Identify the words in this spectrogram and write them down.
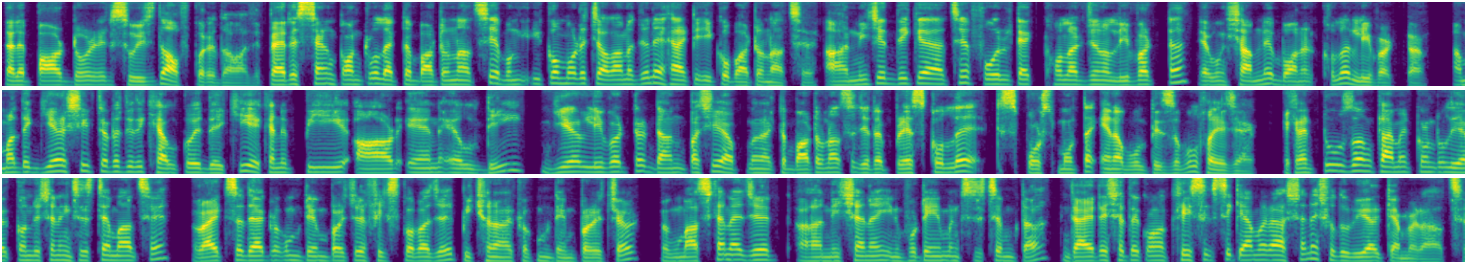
তাহলে পাওয়ার ডোরের সুইচ দিয়ে অফ করে দেওয়া যায়। প্যারেস্ট্যান্ড কন্ট্রোল একটা বাটন আছে এবং ইকো মোডে চালানোর জন্য এখানে একটা ইকো বাটন আছে। আর নিচের দিকে আছে ফুল ট্যাক খোলার জন্য লিভারটা এবং সামনে বনেট খোলার লিভারটা আমাদের গিয়ার শিফটারটা যদি খেয়াল করে দেখি, এখানে P R N L D gear লিভারটার ডান পাশে আপনার একটা বাটন আছে যেটা প্রেস করলে স্পোর্টস মোডটা এনাবল ডিসেবল হয়ে যায়। এখানে two zone climate control air conditioning system আছে। রাইট সাইডে একরকম টেম্পারেচার ফিক্স করা যায়, পিছনে একরকম টেম্পারেচার এবং মাঝখানে যে নিশানে ইনফোটেইনমেন্ট সিস্টেমটা গাইডের সাথে কোনো থ্রি সিক্সটি ক্যামেরা আসে না, শুধু রিয়ার ক্যামেরা আছে।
